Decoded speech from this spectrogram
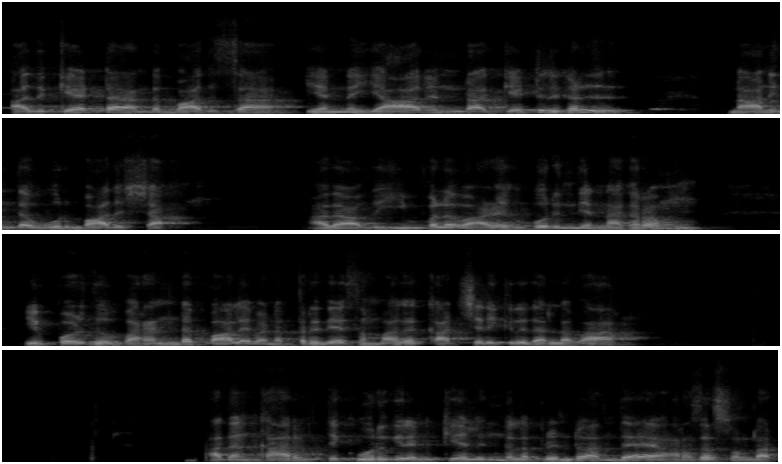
அது கேட்ட அந்த பாதுஷா என்னை யார் என்றா கேட்டீர்கள்? நான் இந்த ஊர் பாதுஷா. அதாவது இவ்வளவு அழகு பொருந்திய நகரம் இப்பொழுது வறண்ட பாலைவன பிரதேசமாக காட்சியளிக்கிறது அல்லவா? அதன் காரணத்தை கூறுகிறேன் கேளுங்கள் அப்படின்னு அந்த அரசர் சொன்னார்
